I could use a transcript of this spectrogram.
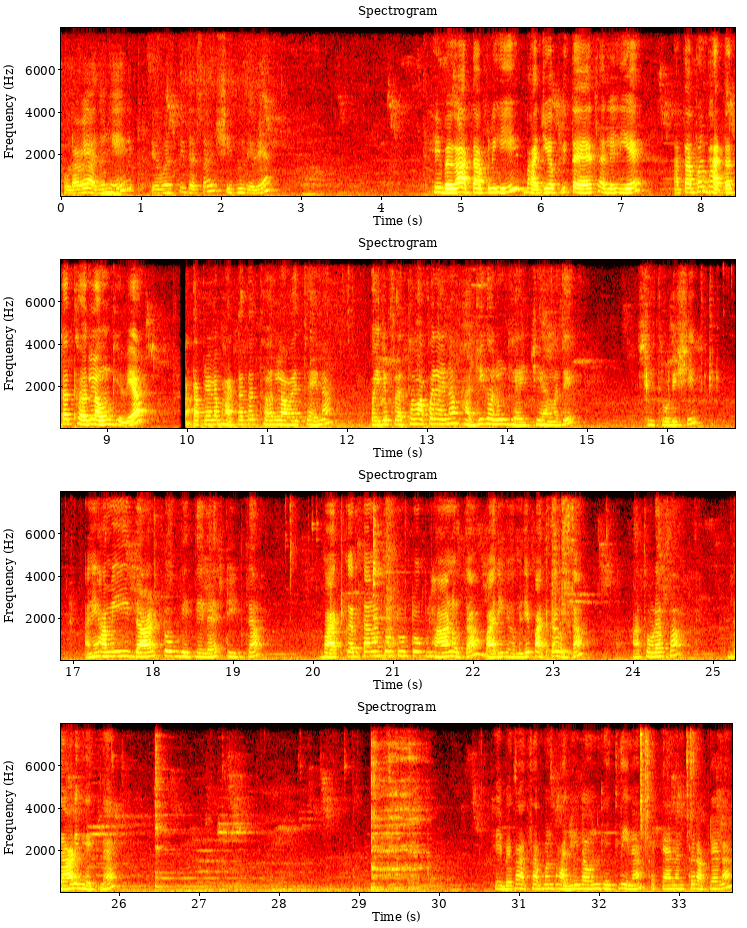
थोडा वेळ अजून हे व्यवस्थित असं शिजू देऊया. हे बघा आता आपली ही भाजी आपली तयार झालेली आहे. आता आपण भाताचा थर लावून घेऊया. आता आपल्याला भाताचा थर लावायचा आहे ना. पहिले प्रथम आपण आहे ना भाजी घालून घ्यायची ह्यामध्ये अशी थोडीशी. आणि हा मी डाळ टोप घेतलेला आहे स्टीलचा. भात करताना तो तो टोप लहान होता बारीक म्हणजे पातळ होता. हा थोडासा जाड घेतला आहे हे बघा असं आपण भाजी लावून घेतली ना तर त्यानंतर आपल्याला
